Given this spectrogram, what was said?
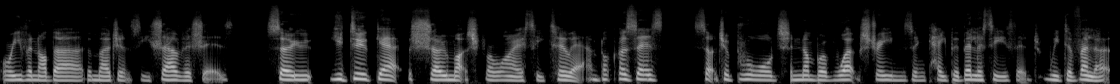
or even other emergency services. So you do get so much variety to it. And because mm. there's such a broad number of work streams and capabilities that we develop,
